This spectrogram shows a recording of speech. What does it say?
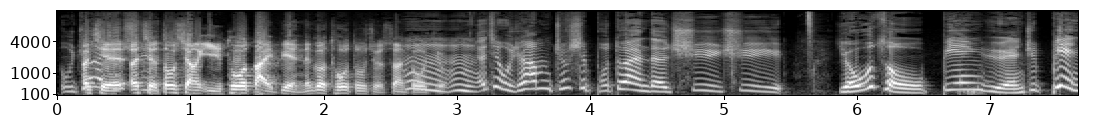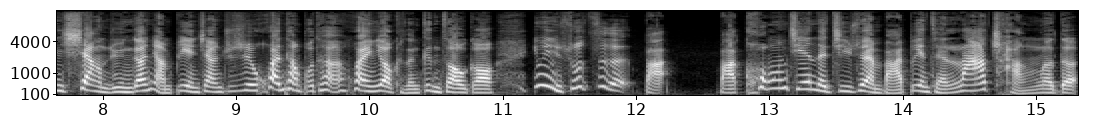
我觉得、就是、而且而且都想以拖代变，能够拖多久算多久。嗯嗯，而且我觉得他们就是不断的去去游走边缘，就变相，就你刚刚讲变相，就是换汤不换换药，可能更糟糕。因为你说这个把把空间的计算把它变成拉长了的，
